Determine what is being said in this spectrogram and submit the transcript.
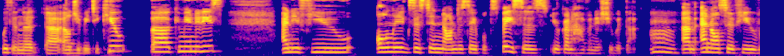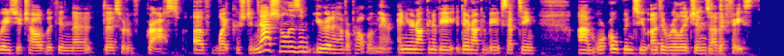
within the uh, LGBTQ uh, communities. And if you only exist in non-disabled spaces, you're going to have an issue with that. Um, and also, if you raise your child within the the sort of grasp of white Christian nationalism, you're going to have a problem there, and you're not going to be they're not going to be accepting um, or open to other religions, other faith,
